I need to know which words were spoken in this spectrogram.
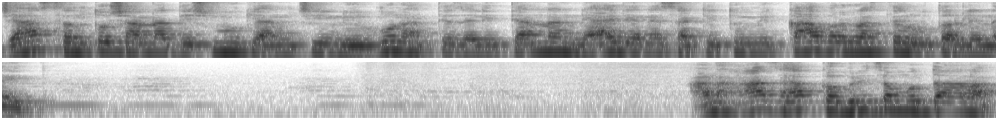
ज्या संतोष अण्णा देशमुख यांची निर्गुण हत्या झाली त्यांना न्याय देण्यासाठी तुम्ही का बरं रस्त्यावर उतरले नाहीत? आणि आज हा कबरीचा मुद्दा आला.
